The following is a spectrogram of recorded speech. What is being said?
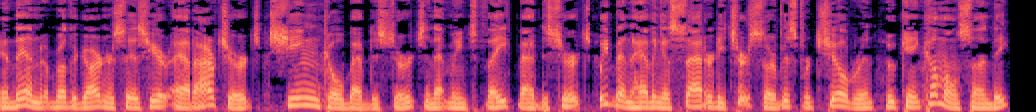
And then Brother Gardner says here at our church, Shinko Baptist Church, and that means Faith Baptist Church, we've been having a Saturday church service for children who can't come on Sunday.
